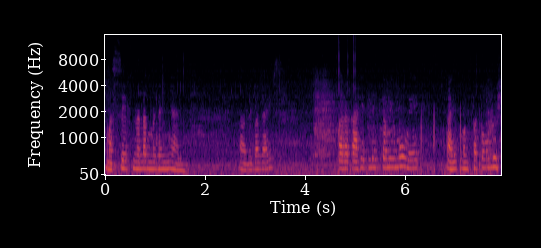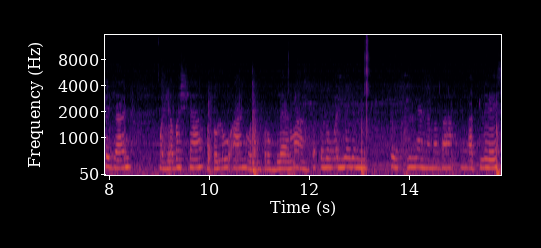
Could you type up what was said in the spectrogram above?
mas safe na lang na ganyan. Ah, di ba guys? Para kahit late kami umuwi, kahit magpatulo siya dyan, maglabas siya, patuluan, walang problema. Patulungan niya yung puki niya na mabaho. at least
